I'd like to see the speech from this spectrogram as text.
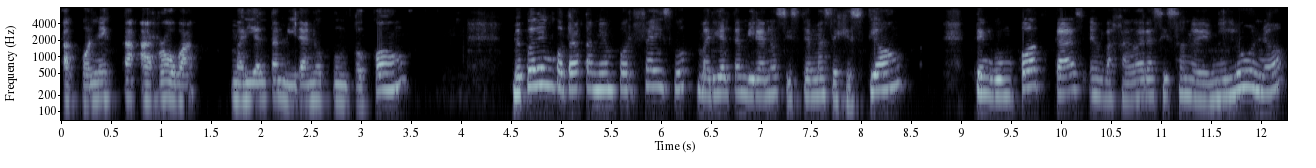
a conecta marialtamirano.com. Me pueden encontrar también por Facebook, María Altamirano Sistemas de Gestión. Tengo un podcast, Embajadoras ISO 9001.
